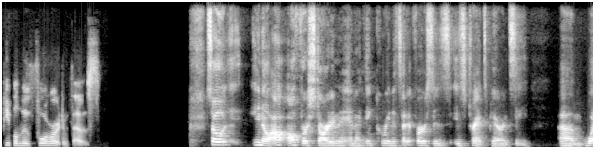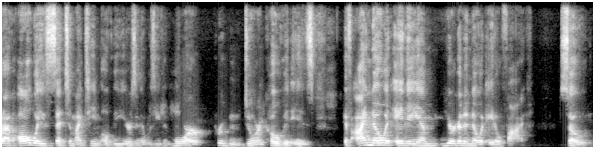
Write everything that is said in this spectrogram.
people move forward with those? So, you know, I'll, I'll first start, and, and I think Carina said it first, is, is transparency. Um, what I've always said to my team over the years, and it was even more prudent during COVID, is if I know at 8 a.m., you're going to know at 8.05. So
